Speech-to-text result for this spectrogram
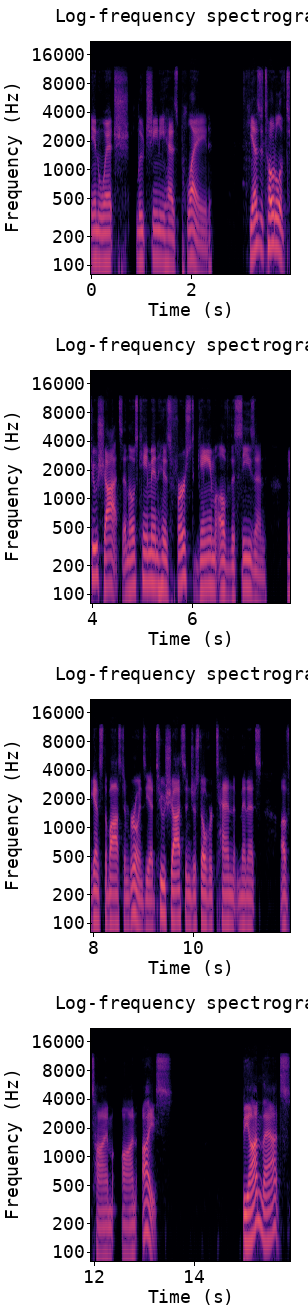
in which Lucchini has played, he has a total of two shots, and those came in his first game of the season against the Boston Bruins. He had two shots in just over 10 minutes of time on ice. Beyond that,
